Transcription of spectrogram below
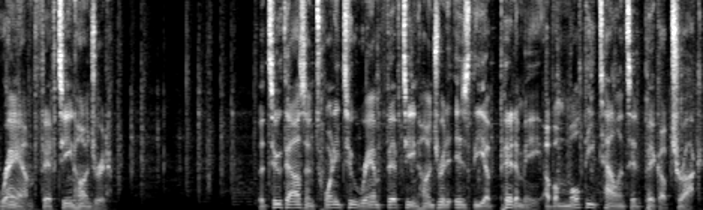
Ram 1500 The 2022 Ram 1500 is the epitome of a multi-talented pickup truck.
